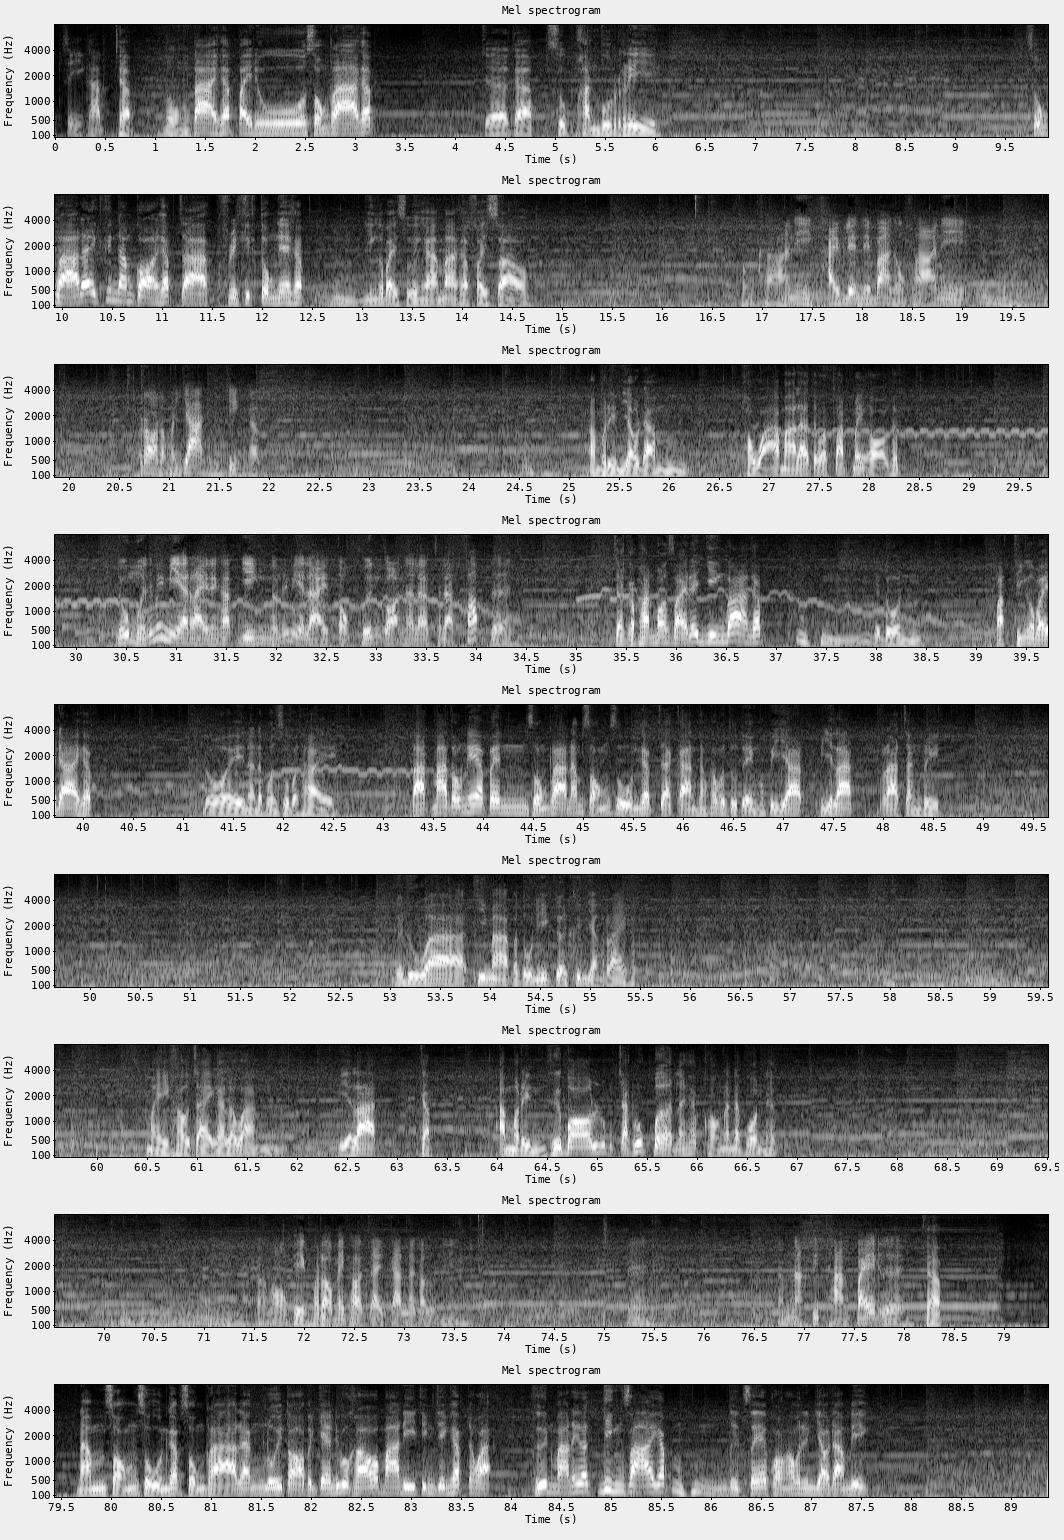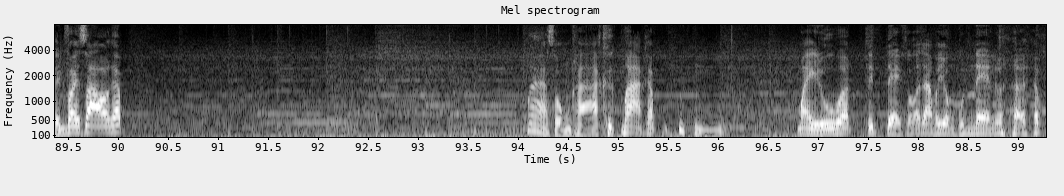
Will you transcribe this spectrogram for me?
F4 ครับครับลงใต้ครับไปดูสงขลาครับ เจอกับสุพรรณบุรี สงขลาได้ขึ้นนำก่อนครับ จากฟรีคิกตรงนี้ครับอืมยิงเข้าไปสวยงามมากครับไฟซาวสงขลานี่ใครไปเล่นในบ้านสงขลานี่อื้อหือรอดออกมายากจริงๆครับอมรินทร์ยาวดำผวามาแล้วแต่ว่าปัดไม่ออกครับ ดูเหมือนจะไม่มีอะไรนะครับ ยิงเหมือนไม่มีอะไรตกพื้นก่อนนะแล้วฉลับฟับเลยจักรพันธ์บอลสายได้ยิงบ้างครับอื้อหือจะโดนปัดทิ้งเอาไปได้ครับ โดยนันทพลสุปทัยตัดมาตรงนี้เป็นสงขลานำสองศูนย์ครับจากการทำเข้าประตูตัวเองของปิยาตปิยราชราจังรีดเดี๋ยวดูว่าที่มาประตูนี้เกิดขึ้นอย่างไรครับ ไม่เข้าใจกันระหว่างปิยราชกับอมรินทร์คือบอลลูกจากลูกเปิดนะครับของนันทพลครับอื้อหือต้องร้องเพลงเพราะเราไม่เข้าใจกันแล้วครับตรงนี้แม่น้ำหนักทิศทางเป๊ะเลยครับนำสองศูนย์ครับสงขลายังลุยต่อเป็นเกมที่พวกเขามาดีจริง ๆ ครับจังหวะขึ้นมานี่แล้วยิงซ้ายครับอื้อหือติดเซฟของอมรินทร์ยาวดำอีก เป็นไฟซาวครับ มาสงขลาคึกมากครับอื้อหือไม่รู้เพราะติดเดชของอาจารย์พยงขุนเนนหรือเปล่าครับ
